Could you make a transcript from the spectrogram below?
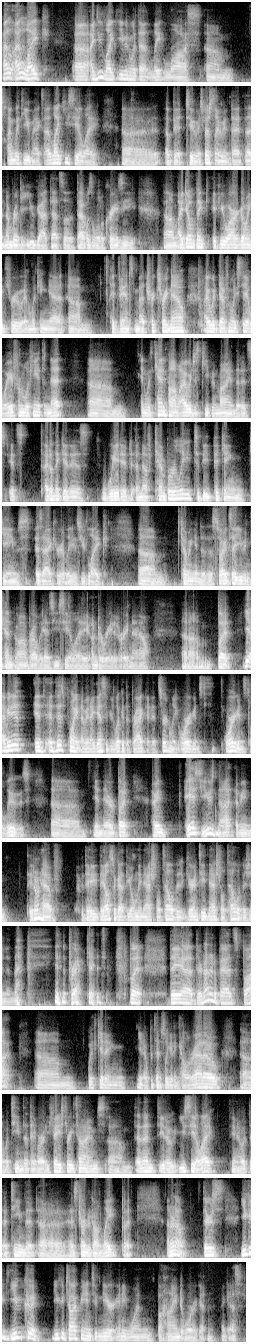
I, I like, uh, I do like, even with that late loss, um, I'm with you, Max. I like UCLA uh, a bit too, especially with that, that number that you got. That's a, that was a little crazy. Um, I don't think if you are going through and looking at um, advanced metrics right now, I would definitely stay away from looking at the net. Um, and with KenPom, I would just keep in mind that it's, it's, I don't think it is weighted enough temporally to be picking games as accurately as you'd like um, coming into this. So I'd say even KenPom probably has UCLA underrated right now. Um, but yeah, I mean, it, it, at this point, I mean, I guess if you look at the bracket, it's certainly Oregon's Oregon's to lose um, in there. But I mean, ASU's not. I mean, they don't have. They they also got the only national television guaranteed national television in the in the bracket, but they uh, they're not in a bad spot um, with getting you know potentially getting Colorado, uh, a team that they've already faced three times, um, and then you know UCLA, you know a, a team that uh, has turned it on late, but I don't know. There's you could you could you could talk me into near anyone behind Oregon, I guess.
